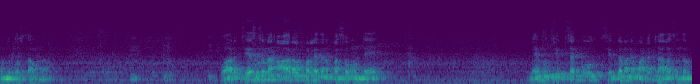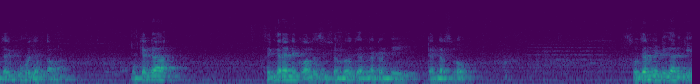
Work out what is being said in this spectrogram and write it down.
ముందుకు వస్తూ ఉన్నారు. వారు చేస్తున్న ఆరోపణలు ఏదైనా పస ఉంటే మేము శిక్షకు సిద్ధమనే మాట చాలా సందర్భంగా ఇప్పుడు కూడా చెప్తా ఉన్నాను ముఖ్యంగా సింగరేణి కాలనీస్ విషయంలో జరిగినటువంటి టెండర్స్లో సుజన్ రెడ్డి గారికి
